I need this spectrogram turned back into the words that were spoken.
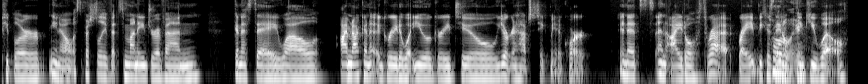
people are you know especially if it's money driven going to say well I'm not going to agree to what you agree to. You're going to have to take me to court. And it's an idle threat, right? Because totally. they don't think you will.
